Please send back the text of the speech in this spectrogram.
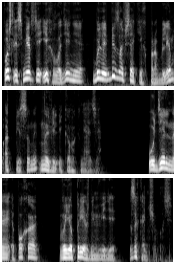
После смерти их владения были безо всяких проблем отписаны на великого князя. Удельная эпоха в ее прежнем виде заканчивалась.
